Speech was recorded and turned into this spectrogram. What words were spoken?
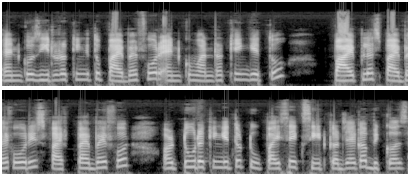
एन को ज़ीरो रखेंगे तो पाई बाय फोर एन को वन रखेंगे तो pi plus pi by four is five pi by four और टू रखेंगे तो टू पाई से एक्सीड कर जाएगा बिकॉज़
